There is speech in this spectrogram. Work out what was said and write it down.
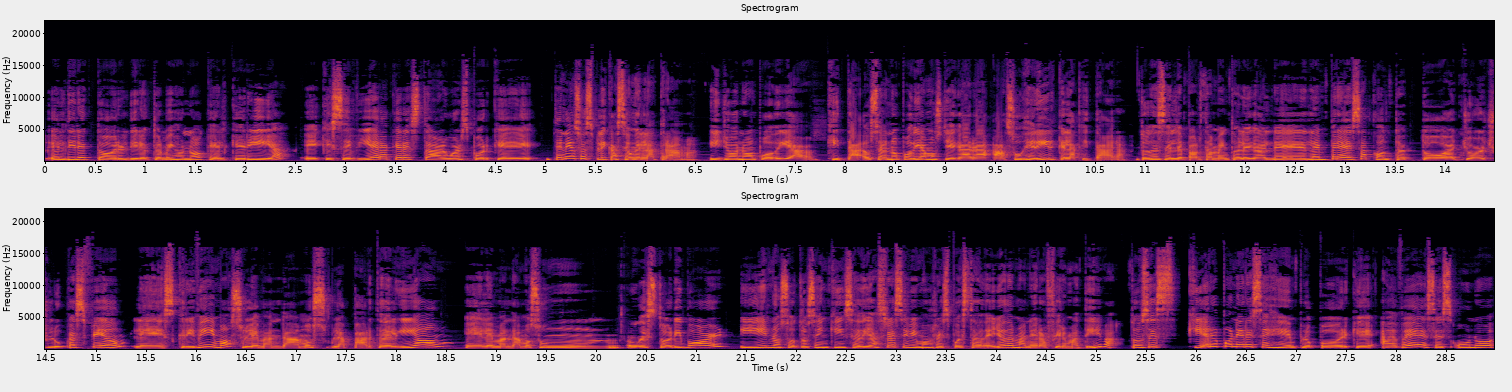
el director, el director me dijo no, que él quería eh, que se viera que era Star Wars porque tenía su explicación en la trama y yo no podía quitar, o sea, no podíamos llegar a, a sugerir que la quitara. Entonces el departamento legal de la empresa contactó a George Lucasfilm, le escribimos, le mandamos la parte del guion eh, le mandamos un, un, storyboard y nosotros en 15 días recibimos respuesta de ello de manera afirmativa. Entonces, quiero poner ese ejemplo porque a veces uno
